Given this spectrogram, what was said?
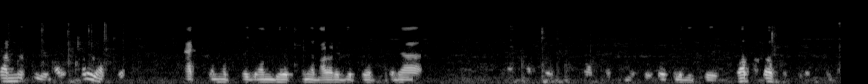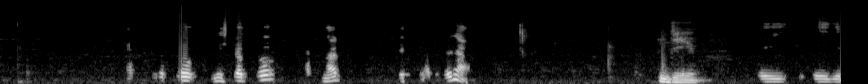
রান্না হয়, ভালো লাগবে। একদম হচ্ছে গন্ধ হচ্ছে না, যেতে হচ্ছে না কাজ করতে হচ্ছে না। তো আপনার দেখতে হবে, তাই না? জি। এই, এই যে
